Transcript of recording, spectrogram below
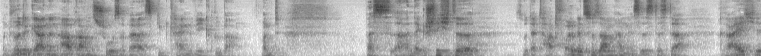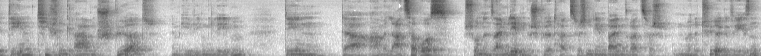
und würde gerne in Abrahams Schoß, aber es gibt keinen Weg rüber. Und was äh, an der Geschichte so der Tatfolgezusammenhang ist, ist, dass der Reiche den tiefen Graben spürt im ewigen Leben, den der arme Lazarus schon in seinem Leben gespürt hat. Zwischen den beiden war zwar nur eine Tür gewesen,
